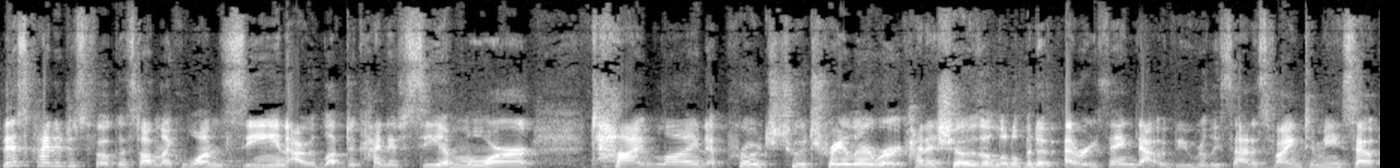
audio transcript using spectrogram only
this kind of just focused on like one scene. I would love to kind of see a more timeline approach to a trailer where it kind of shows a little bit of everything. That would be really satisfying to me. So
